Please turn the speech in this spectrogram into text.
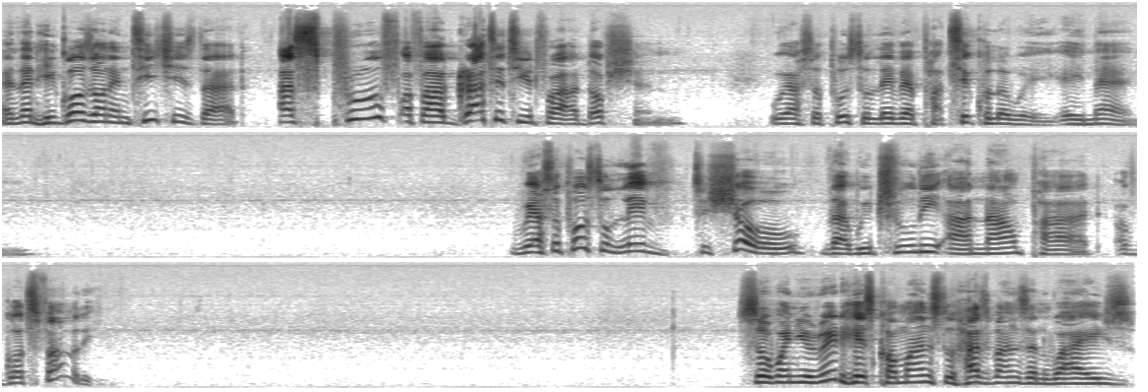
And then he goes on and teaches that as proof of our gratitude for our adoption, we are supposed to live a particular way. Amen. We are supposed to live to show that we truly are now part of God's family. So when you read his commands to husbands and wives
